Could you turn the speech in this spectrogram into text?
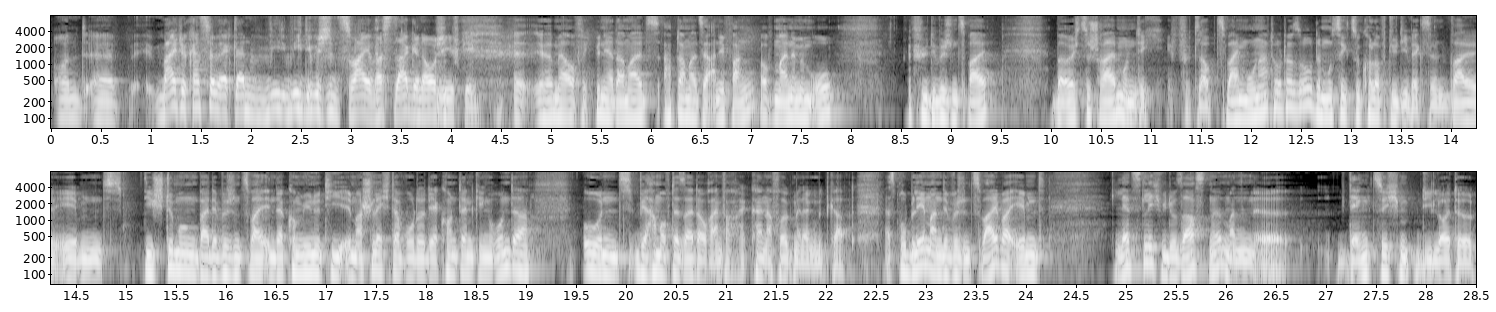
Und äh, Mike, du kannst mir erklären, wie, wie Division 2, was da genau schief ging. Äh, hör mir auf, ich bin ja damals, habe damals ja angefangen auf meinem MMO für Division 2 bei euch zu schreiben und ich glaube zwei Monate oder so, da musste ich zu Call of Duty wechseln, weil eben die Stimmung bei Division 2 in der Community immer schlechter wurde, der Content ging runter und wir haben auf der Seite auch einfach keinen Erfolg mehr damit gehabt. Das Problem an Division 2 war eben letztlich, wie du sagst, ne, man äh, denkt sich die Leute,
